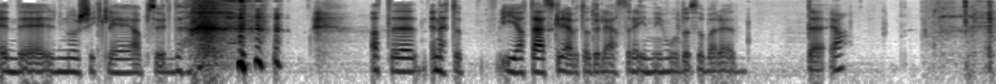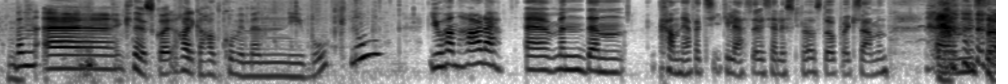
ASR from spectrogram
det noe skikkelig absurd. at eh, nettopp i at det er skrevet og du leser det inn i hodet, så bare det, Ja. Men eh, Knausgård, har ikke han kommet med en ny bok nå? Jo, han har det, eh, men den kan jeg faktisk ikke lese hvis jeg har lyst til å stå på eksamen. Um, så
